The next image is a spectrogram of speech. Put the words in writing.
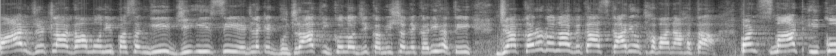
બાર જેટલા ગામોની પસંદગી જીઈસી એટલે કે ગુજરાત ઇકોલોજી કમિશને કરી હતી, જ્યાં કરોડોના વિકાસ કાર્યો થવાના હતા. પણ સ્માર્ટ ઇકો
